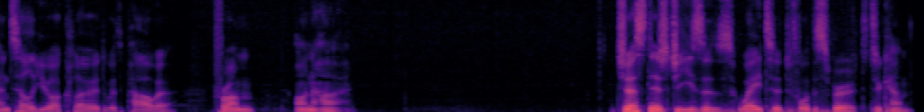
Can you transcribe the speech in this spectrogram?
until you are clothed with power from on high. Just as Jesus waited for the Spirit to come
